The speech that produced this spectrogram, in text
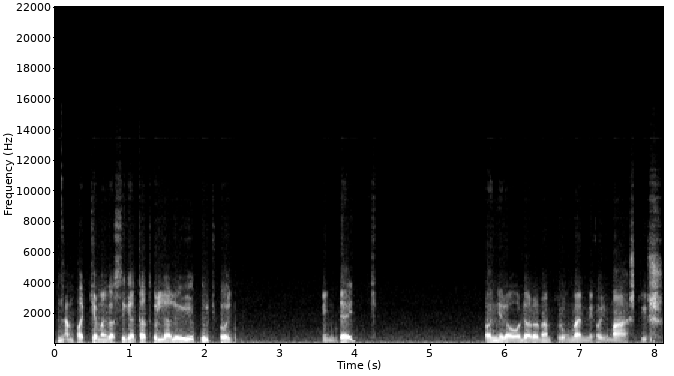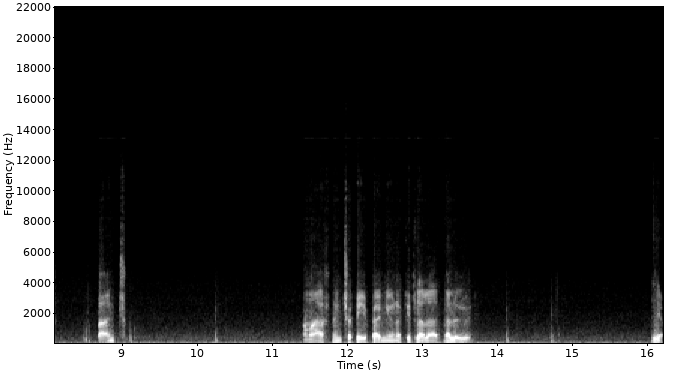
Nem hagyja meg a szigetet, hogy lelőjük, úgyhogy mindegy. Annyira oldalra nem tudunk menni, hogy mást is bánts. A más nincs a képernyőn, akit le lehetne lőni. Ja,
